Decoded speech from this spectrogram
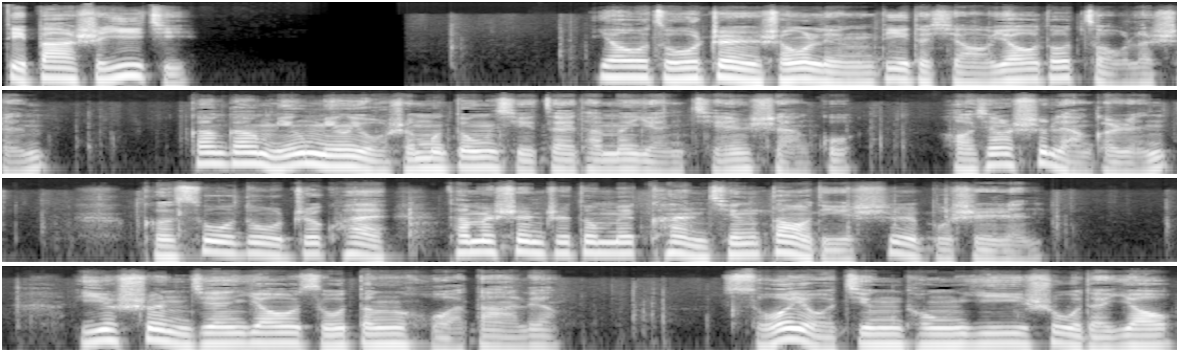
第八十一集，妖族镇守领地的小妖都走了神。刚刚明明有什么东西在他们眼前闪过，好像是两个人，可速度之快，他们甚至都没看清到底是不是人。一瞬间，妖族灯火大亮，所有精通医术的妖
